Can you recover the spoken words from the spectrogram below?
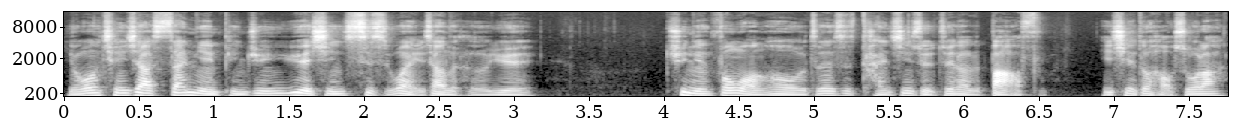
有望签下三年平均月薪四十万以上的合约。去年封王后真的是谈薪水最大的 buff，一切都好说啦。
